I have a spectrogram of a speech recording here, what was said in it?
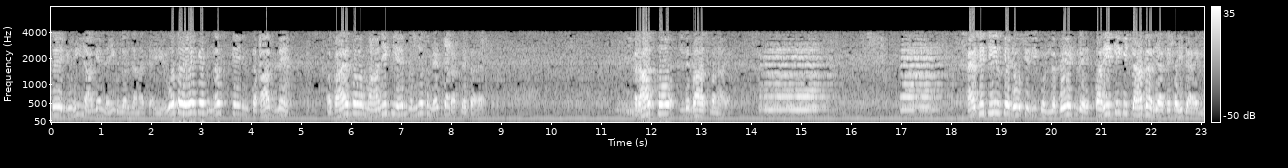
سے یوں ہی آگے نہیں گزر جانا چاہیے۔ وہ تو ایک ایک لفظ کے انتخاب میں عقائد اور معانی کی ایک دنیا سمیٹ کر رکھ دیتا ہے۔ رات کو لباس بنایا۔ ایسی چیز کہ جو کسی کو لپیٹ لے تاریخی کی چادر جیسے کہی جائے گی۔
